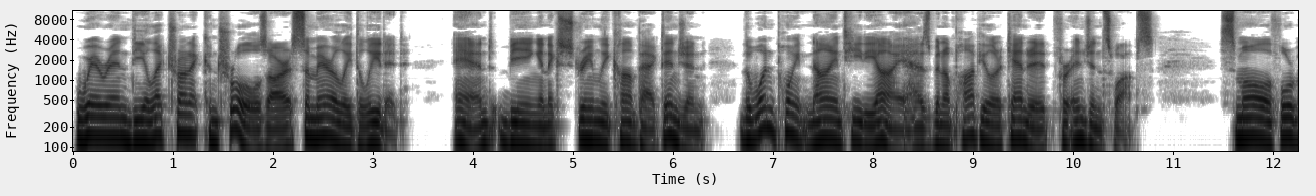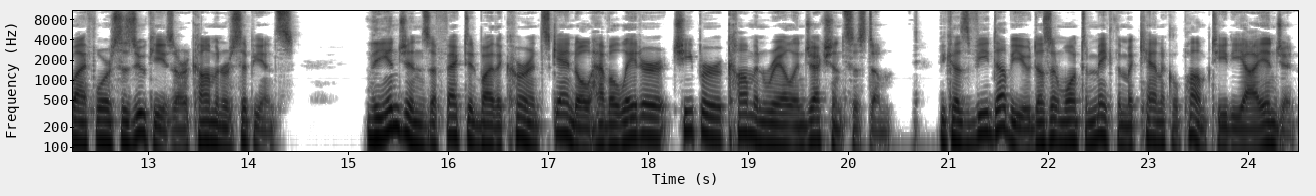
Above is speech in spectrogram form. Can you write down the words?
wherein the electronic controls are summarily deleted, and, being an extremely compact engine, the 1.9 TDI has been a popular candidate for engine swaps. Small 4x4 Suzukis are common recipients. The engines affected by the current scandal have a later, cheaper common rail injection system, because VW doesn't want to make the mechanical pump TDI engine.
